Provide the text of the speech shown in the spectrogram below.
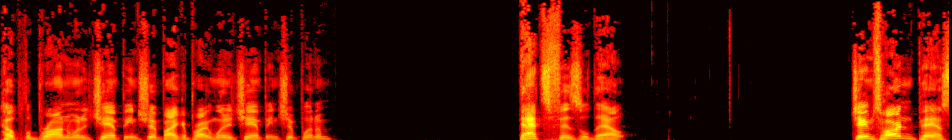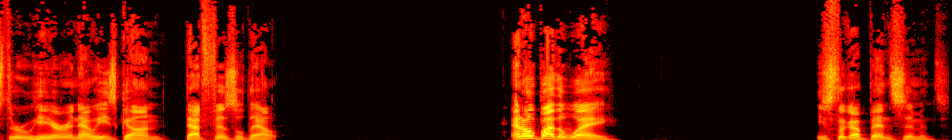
Helped LeBron win a championship. I could probably win a championship with him. That's fizzled out. James Harden passed through here and now he's gone. That fizzled out. And oh, by the way, you still got Ben Simmons,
